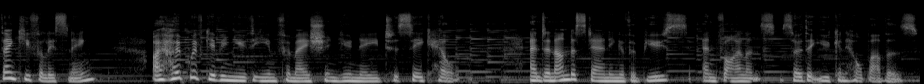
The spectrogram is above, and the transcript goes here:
Thank you for listening. I hope we've given you the information you need to seek help and an understanding of abuse and violence so that you can help others.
